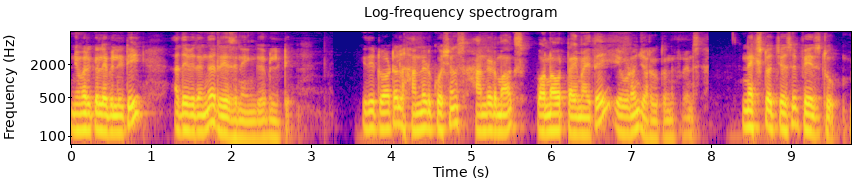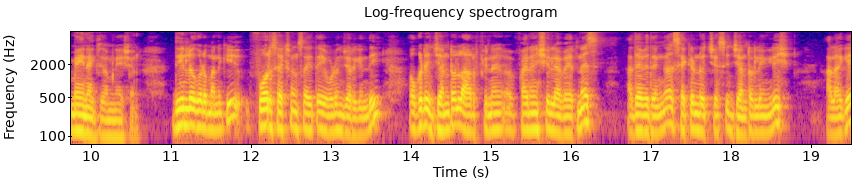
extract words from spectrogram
న్యూమరికల్ ఎబిలిటీ అదేవిధంగా రీజనింగ్ ఎబిలిటీ ఇది total hundred questions hundred marks one hour time అయితే ఇవ్వడం జరుగుతుంది ఫ్రెండ్స్ నెక్స్ట్ వచ్చేసి ఫేజ్ టూ మెయిన్ ఎగ్జామినేషన్. దీనిలో కూడా మనకి ఫోర్ సెక్షన్స్ అయితే ఇవ్వడం జరిగింది. ఒకటి general or fina financial awareness అదేవిధంగా సెకండ్ వచ్చేసి జనరల్ ఇంగ్లీష్ అలాగే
